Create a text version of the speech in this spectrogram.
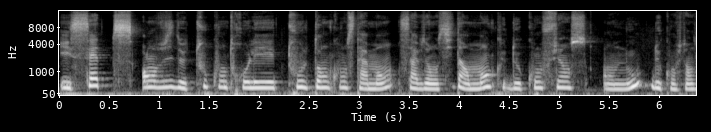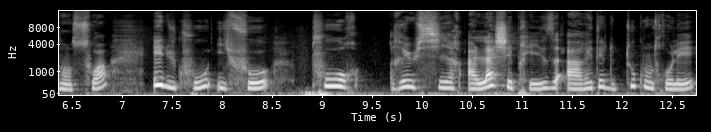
Et cette envie de tout contrôler tout le temps constamment, ça vient aussi d'un manque de confiance en nous, de confiance en soi. Et du coup, il faut, pour réussir à lâcher prise, à arrêter de tout contrôler,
